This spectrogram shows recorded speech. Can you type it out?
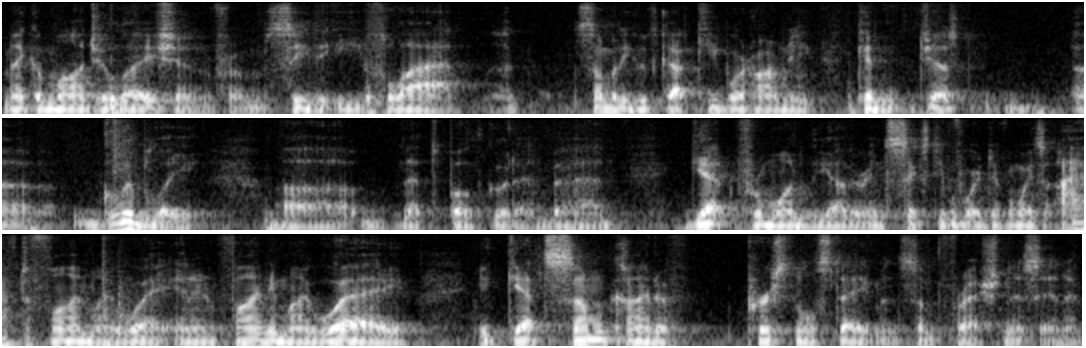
make a modulation from C to E flat, somebody who's got keyboard harmony can just uh, glibly, uh, that's both good and bad, get from one to the other in 64 different ways. I have to find my way, and in finding my way, it gets some kind of personal statement, some freshness in it.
